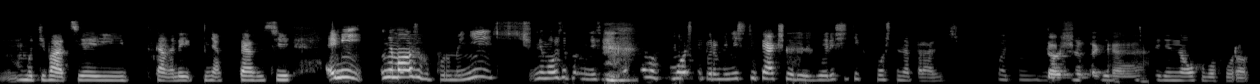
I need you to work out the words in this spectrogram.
мотивация и така, нали, някой казва си, еми, не можеш да го промениш, не можеш да промениш това, можеш да промениш ти как ще реагираш и ти какво ще направиш. Което Точно така. Е един много хубав урок.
